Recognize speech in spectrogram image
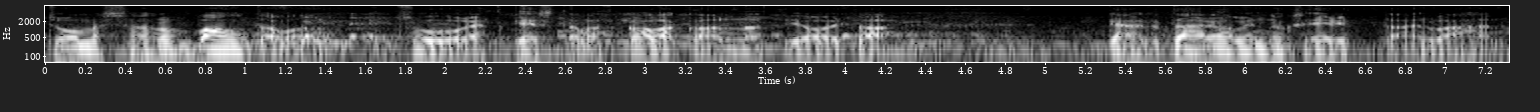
Suomessahan on valtavan suuret kestävät kalakannat, joita käytetään ravinnoksi erittäin vähän.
